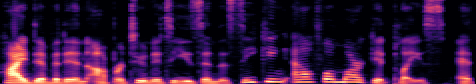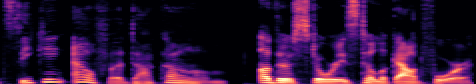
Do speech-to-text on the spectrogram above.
High Dividend Opportunities in the Seeking Alpha Marketplace at seekingalpha.com. Other stories to look out for.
